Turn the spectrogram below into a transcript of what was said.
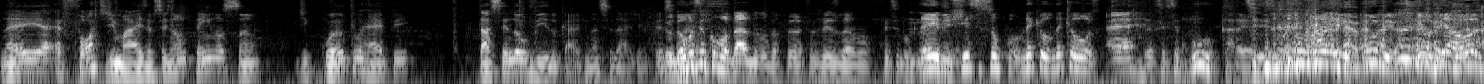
Né? E é, é forte demais, né? Vocês não têm noção de quanto rap tá sendo ouvido, cara, aqui na cidade. É Eu dou umas incomodadas no gafanhoto, às vezes, lá no Facebook. Ei, bicho, esses são. Onde é que eu, onde é que eu ouço? É. Não sei se é burro, cara. Eu uso Spotify, YouTube, você quer ouvir aonde?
